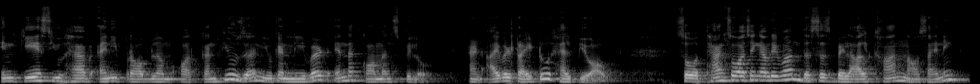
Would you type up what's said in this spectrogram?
In case you have any problem or confusion, you can leave it in the comments below and I will try to help you out. So thanks for watching everyone. This is Belal Khan now signing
